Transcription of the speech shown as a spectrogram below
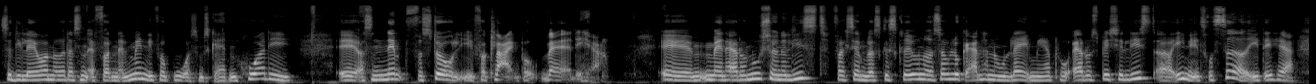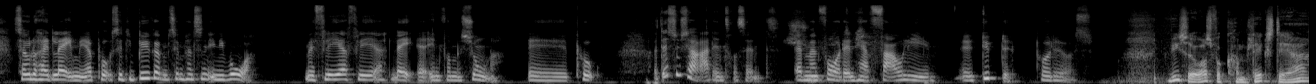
Så de laver noget, der sådan er for den almindelige forbruger, som skal have den hurtige øh, og sådan nemt forståelige forklaring på, hvad er det her? Øh, men er du nu journalist, for eksempel, og skal skrive noget, så vil du gerne have nogle lag mere på. Er du specialist og egentlig interesseret i det her, så vil du have et lag mere på. Så de bygger dem simpelthen sådan i niveauer med flere og flere lag af informationer øh, på. Og det synes jeg er ret interessant, at man får den her faglige øh, dybde på det også. Det viser jo også, hvor komplekst det er,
